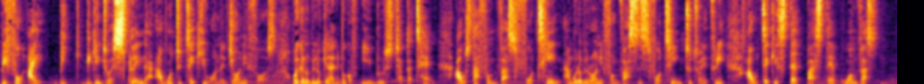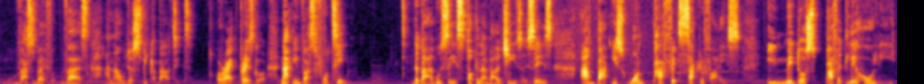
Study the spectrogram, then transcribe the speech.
Before I be, begin to explain that, I want to take you on a journey first. We're going to be looking at the book of Hebrews, chapter 10. I will start from verse 14. I'm going to be running from verses 14 to 23. I will take it step by step, one verse, verse by verse, and I will just speak about it. All right, praise God. Now, in verse 14, the Bible says, talking about Jesus, says, and by his one perfect sacrifice, he made us perfectly holy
